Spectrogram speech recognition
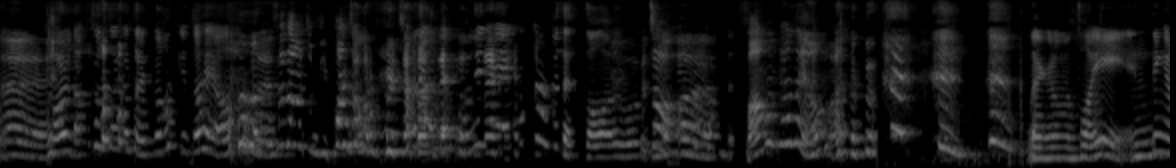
네. 덜 낙천적이 될 것 같기도 해요. 네, 세상을 좀 비판적으로 볼 줄 알았는데 본인이 행복하면 됐죠. 뭐 그쵸, 네. 마음은 편해요. 네, 그러면 저희 엔딩을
